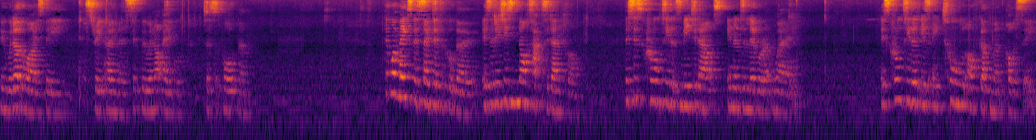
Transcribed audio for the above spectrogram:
who would otherwise be street homeless if we were not able to support them. I think what makes this so difficult, though, is that it is not accidental. This is cruelty that's meted out in a deliberate way. It's cruelty that is a tool of government policy.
